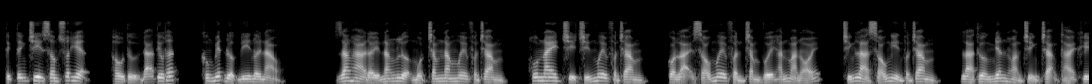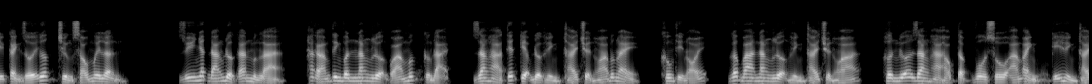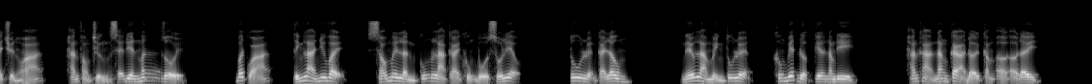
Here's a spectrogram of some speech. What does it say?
tịch tinh chi xâm xuất hiện, hầu tử đã tiêu thất, không biết được đi nơi nào. Giang hà đầy năng lượng một trăm năm mươi hôm nay chỉ chín mươi còn lại sáu mươi với hắn mà nói, chính là sáu nghìn là thường nhân hoàn chỉnh trạng thái khí cảnh giới ước chừng sáu mươi lần. Duy nhất đáng được ăn mừng là, hắc ám tinh vân năng lượng quá mức cường đại, giang hà tiết kiệm được hình thái chuyển hóa bước này, không thì nói, gấp ba năng lượng hình thái chuyển hóa, hơn nữa giang hà học tập vô số ám ảnh kỹ hình thái chuyển hóa, hắn phòng chừng sẽ điên mất rồi. Bất quá, tính là như vậy, sáu mươi lần cũng là cái khủng bố số liệu. Tu luyện cái lông. Nếu là mình tu luyện, không biết được kia năm đi. Hắn khả năng cả đời cắm ở ở đây.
